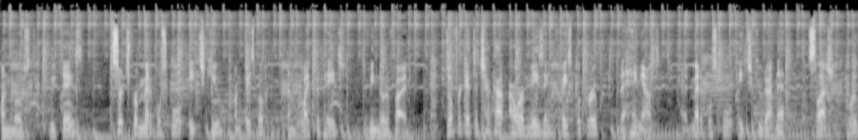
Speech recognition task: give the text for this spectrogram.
on most weekdays? Search for Medical School HQ on Facebook and like the page to be notified. Don't forget to check out our amazing Facebook group, The Hangout, at medicalschoolhq.net slash group.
